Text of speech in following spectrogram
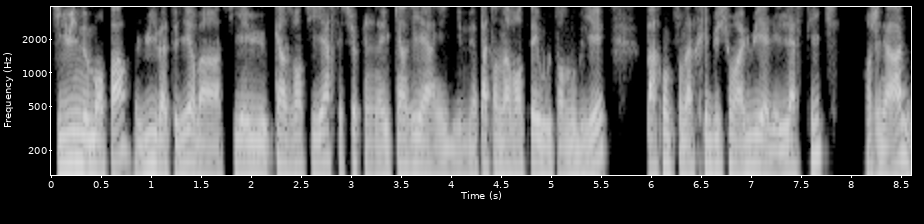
qui lui ne ment pas. Lui, il va te dire, ben, s'il y a eu 15 ventes hier, c'est sûr qu'il y en a eu 15 hier. Il ne va pas t'en inventer ou t'en oublier. Par contre, son attribution à lui, elle est last en général.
